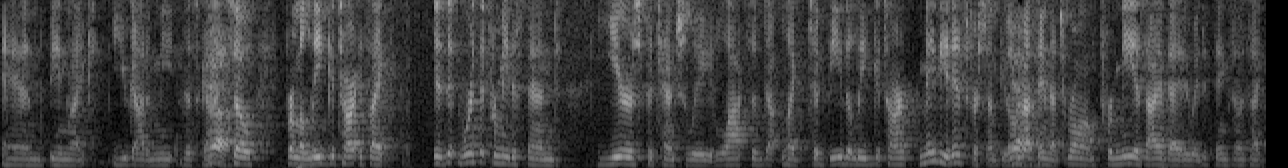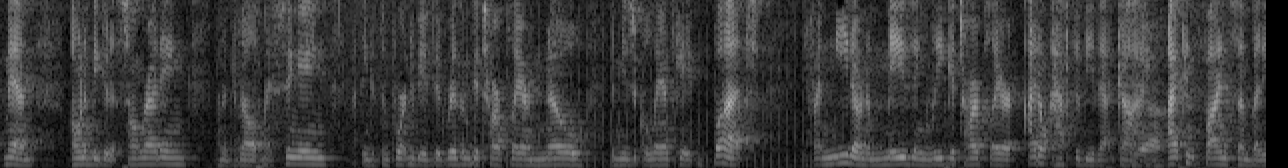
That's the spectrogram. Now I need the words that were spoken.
and being like, you got to meet this guy. Yeah. So, from a lead guitar, it's like, is it worth it for me to spend years potentially, lots of, like, to be the lead guitar? Maybe it is for some people. I'm not saying that's wrong. For me, as I evaluated things, I was like, man, I want to be good at songwriting. I want to develop my singing. I think it's important to be a good rhythm guitar player, know the musical landscape. But if I need an amazing lead guitar player, I don't have to be that guy. Yeah. I can find somebody,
